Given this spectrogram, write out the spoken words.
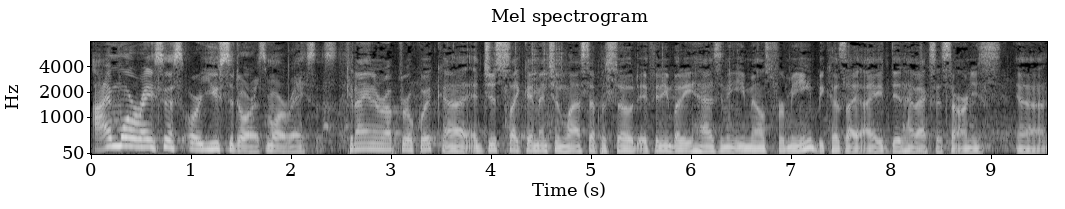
I'm more racist or Usidore is more racist. Can I interrupt real quick? Uh, just like I mentioned last episode, if anybody has any emails for me, because I, I did have access to Arnie's uh,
